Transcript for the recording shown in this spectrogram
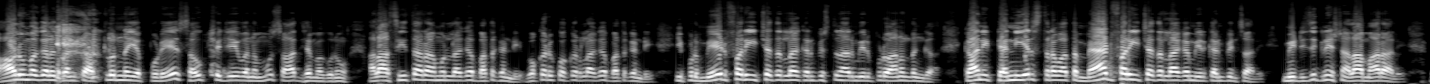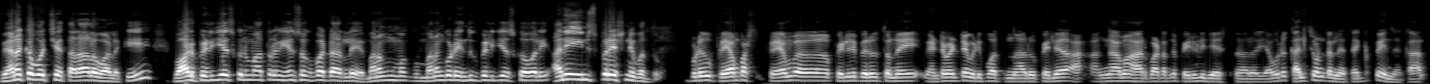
ఆలుమగల జంట అట్లున్న ఎప్పుడే సౌఖ్య జీవనము సాధ్యమగును. అలా సీతారాముల్లాగా బతకండి ఒకరికొకరులాగా బతకండి. ఇప్పుడు మేడ్ ఫర్ ఈచ్ అదర్లా కనిపిస్తున్నారు మీరు ఇప్పుడు ఆనందంగా. కానీ టెన్ ఇయర్స్ తర్వాత మ్యాడ్ ఫర్ ఈచ్ అదర్లాగా మీరు కనిపించాలి. మీ డిజిగ్నేషన్ అలా మారాలి. వెనక వచ్చే తరాల వాళ్ళకి వాళ్ళు పెళ్ళి చేసుకుని మాత్రం ఏం సుఖపడ్డారులే? మనం మనం కూడా ఎందుకు పెళ్ళి చేసుకోవాలి? అనే ఇన్స్పిరేషన్ ఇవ్వద్దు. ఇప్పుడు ప్రేమ ప్రేమ పెళ్ళి పెరుగుతున్నాయి. వెంట వెంటనే విడిపోతున్నారు పెళ్ళి అ- హంగామా ఆర్భాటంతో పెళ్ళిళ్ళు చేస్తున్నారు ఎవరు కలిసి ఉండటం లేదు తగ్గిపోయింది కాలం.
